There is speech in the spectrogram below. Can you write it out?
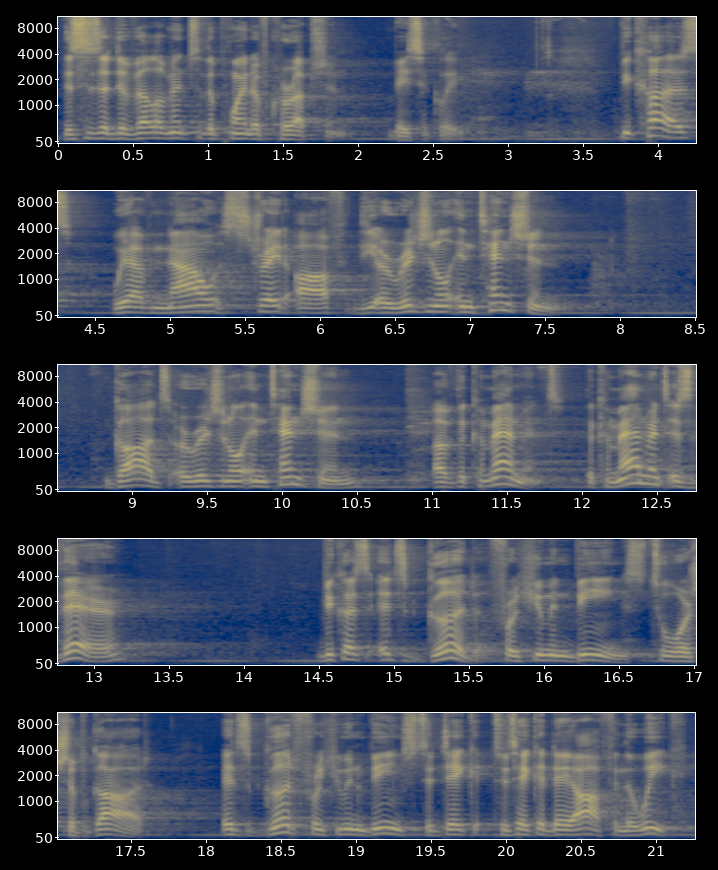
This is a development to the point of corruption, basically. Because we have now strayed off the original intention, God's original intention of the commandment. The commandment is there because it's good for human beings to worship God. It's good for human beings to take, to take a day off in the week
